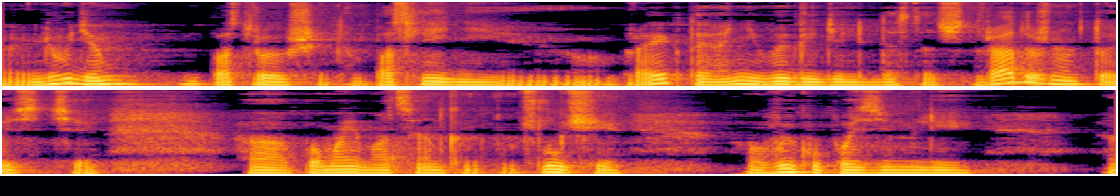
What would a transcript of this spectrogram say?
людям, построившие там последние э, проекты, они выглядели достаточно радужно, то есть э, по моим оценкам, в случае выкупа земли, э,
